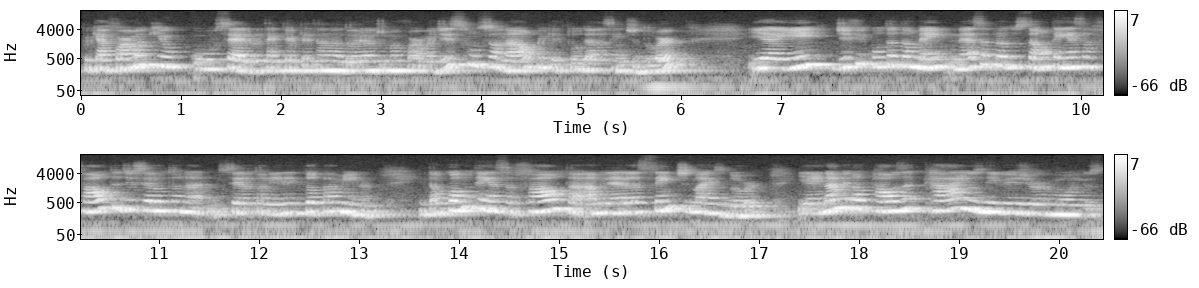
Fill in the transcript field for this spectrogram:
porque a forma que o, o cérebro está interpretando a dor é de uma forma disfuncional, porque tudo ela sente dor. e aí dificulta também nessa produção, tem essa falta de serotonina, serotonina e dopamina. Então, como tem essa falta, a mulher ela sente mais dor. E aí na menopausa cai os níveis de hormônios,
